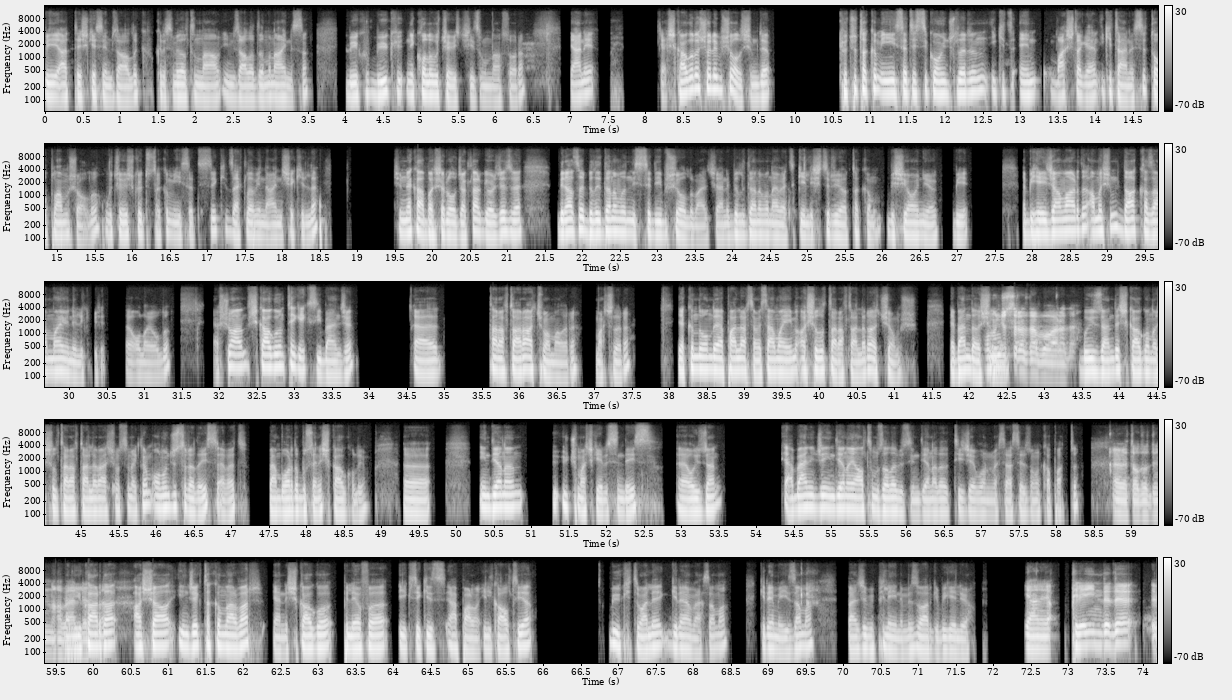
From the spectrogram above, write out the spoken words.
bir ateşkes imzaladık. Chris Middleton'la imzaladığımın aynısı. Büyük büyük Nikola Vucevic'iyiz bundan sonra. Yani ya Chicago'da şöyle bir şey oldu. Şimdi kötü takım iyi istatistik oyuncularının iki en başta gelen iki tanesi toplanmış oldu. Vucevic kötü takım iyi istatistik. Zach Lavin de aynı şekilde. Şimdi ne kadar başarılı olacaklar göreceğiz ve biraz da Billy Donovan'ın istediği bir şey oldu bence. Yani Billy Donovan evet geliştiriyor takım, bir şey oynuyor, bir bir heyecan vardı ama şimdi daha kazanmaya yönelik bir e, olay oldu. Yani şu an Chicago'nun tek eksiği bence e, taraftarı açmamaları maçları. Yakında onu da yaparlarsa mesela Miami aşılı taraftarları açıyormuş. E ben de aşılı. 10. sırada bu arada. Bu yüzden de Chicago'nun aşılı taraftarları açmasını bekliyorum. 10. sıradayız evet. Ben bu arada bu sene Chicago'luyum. Ee, Indiana'nın 3 maç gerisindeyiz. Ee, o yüzden ya bence Indiana'yı altımıza alabiliriz. Indiana'da TJ Warren mesela sezonu kapattı. Evet o da dün haberlerinde. Yani yukarıda aşağı inecek takımlar var. Yani Chicago playoff'a ilk 8 pardon ilk 6'ya büyük ihtimalle giremez ama giremeyiz ama bence bir play'inimiz var gibi geliyor. Yani play'inde de e,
